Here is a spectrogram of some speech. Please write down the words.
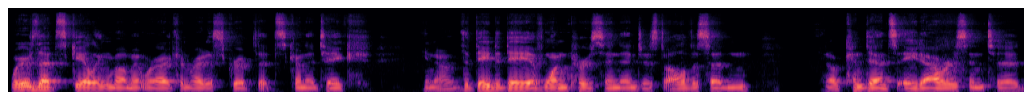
where's that scaling moment where I can write a script that's going to take, you know, the day to day of one person and just all of a sudden, you know, condense eight hours into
